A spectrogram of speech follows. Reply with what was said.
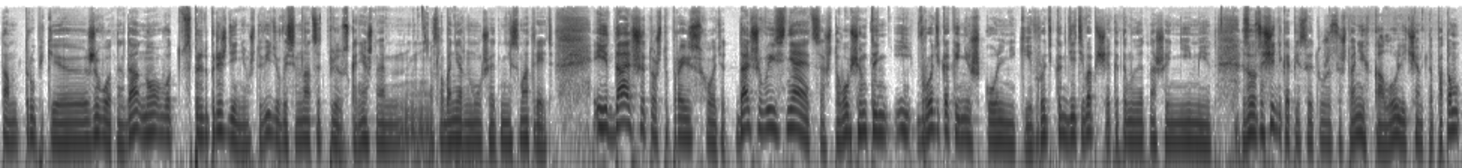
там трупики животных, да, но вот с предупреждением, что видео 18+, конечно, слабонервному лучше это не смотреть. И дальше то, что происходит. Дальше выясняется, что, в общем-то, и вроде как и не школьники, и вроде как дети вообще к этому отношения не имеют. Зоозащитник описывает ужасы, что они их кололи чем-то, потом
